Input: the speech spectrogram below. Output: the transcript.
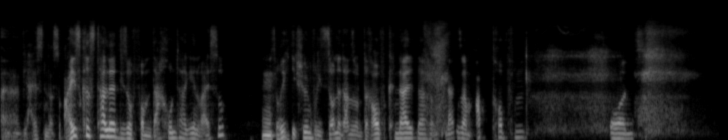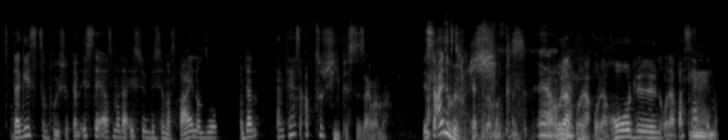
äh, wie heißen das, so Eiskristalle, die so vom Dach runtergehen, weißt du? Mhm. So richtig schön, wo die Sonne dann so drauf knallt, nachher und langsam abtropfen. Und da gehst du zum Frühstück. Dann isst du erstmal, da isst du ein bisschen was rein und so. Und dann, dann fährst du ab zur Skipiste, sagen wir mal. Ist da eine Möglichkeit, die man machen kann. Ja, okay. Oder, oder, oder rodeln oder was auch Mhm. immer.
